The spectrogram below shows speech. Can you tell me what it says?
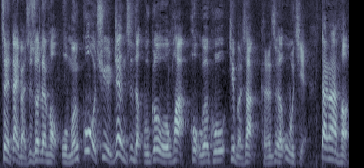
这也代表是说，任何我们过去认知的吴哥文化或吴哥窟，基本上可能是个误解。当然，哈，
